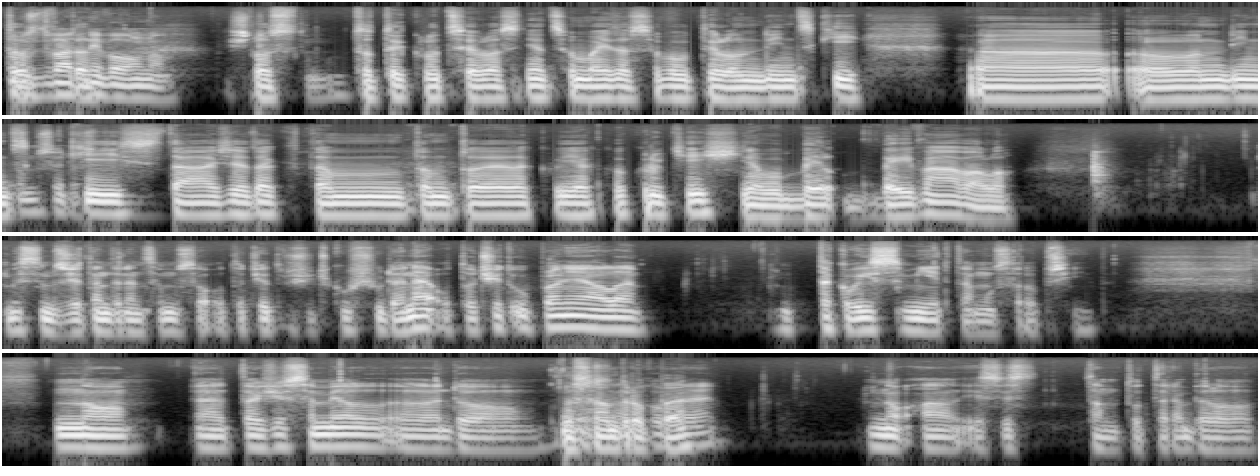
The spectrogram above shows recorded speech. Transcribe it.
Plus dva to, dny volno. Plus to ty kluci vlastně, co mají za sebou ty londýnský, uh, se londýnský stáže, tak tam, tam to je takový jako krutější, nebo byl, bejvávalo. Myslím si, že ten den se musel otočit trošičku všude. Ne otočit úplně, ale takový smír tam musel přijít. No, eh, takže jsem měl eh, do... Do. Saint-Tropez. No a jestli tam to teda bylo...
